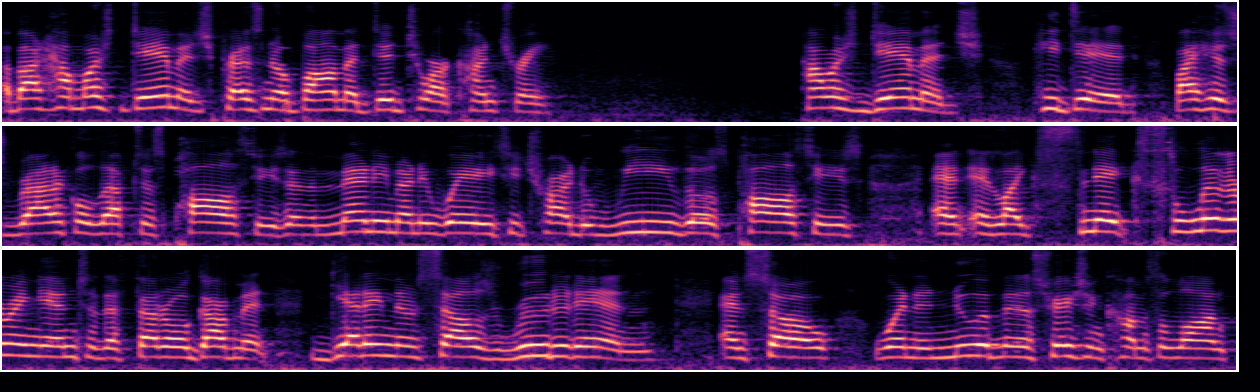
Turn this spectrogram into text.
about how much damage President Obama did to our country. How much damage he did by his radical leftist policies and the many, many ways he tried to weave those policies and, and like snakes slithering into the federal government, getting themselves rooted in. And so when a new administration comes along,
